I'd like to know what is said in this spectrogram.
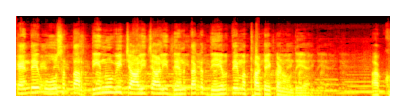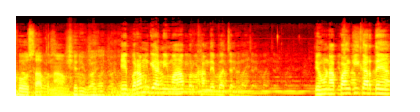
ਕਹਿੰਦੇ ਉਸ ਧਰਤੀ ਨੂੰ ਵੀ 40 40 ਦਿਨ ਤੱਕ ਦੇਵਤੇ ਮੱਥਾ ਟੇਕਣ ਆਉਂਦੇ ਆ। ਆਖੋ ਸਤਨਾਮ। ਸ਼੍ਰੀ ਵਾਹਿਗੁਰੂ ਇਹ ਬ੍ਰਹਮ ਗਿਆਨੀ ਮਹਾਪੁਰਖਾਂ ਦੇ ਬਚਨ ਨੇ। ਤੇ ਹੁਣ ਆਪਾਂ ਕੀ ਕਰਦੇ ਆ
